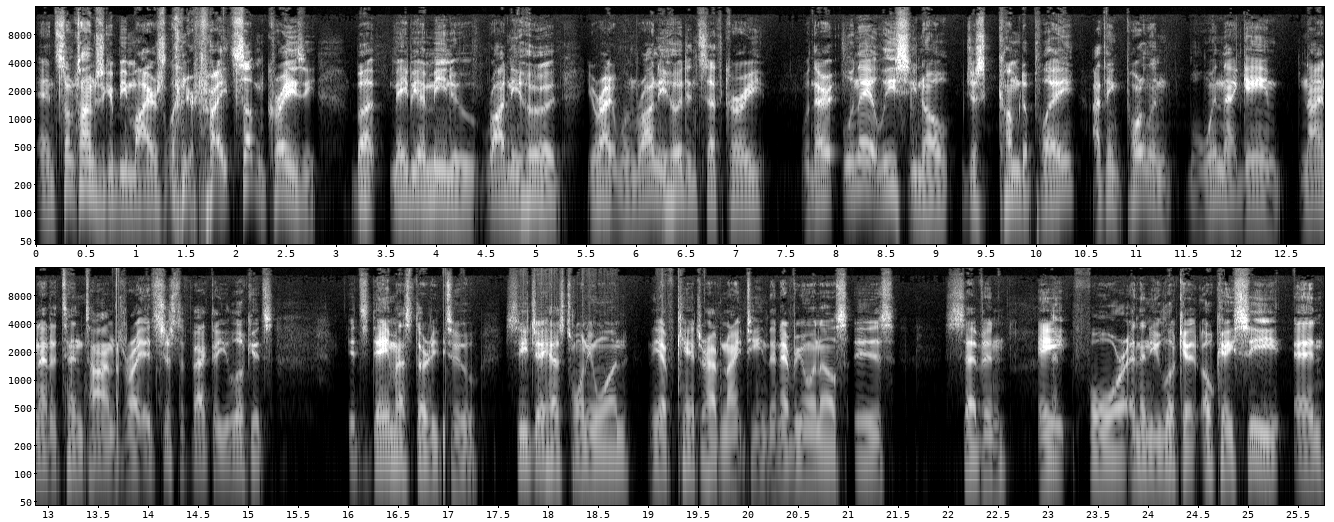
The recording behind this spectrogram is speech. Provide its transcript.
And sometimes it could be Meyers Leonard, right? Something crazy. But maybe Aminu, Rodney Hood. You're right. When Rodney Hood and Seth Curry, when they're when they at least you know just come to play, I think Portland will win that game nine out of ten times, right? It's just the fact that you look, it's it's Dame has 32, CJ has 21, you have Kanter have 19, then everyone else is seven, eight, four, and then you look at OKC and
